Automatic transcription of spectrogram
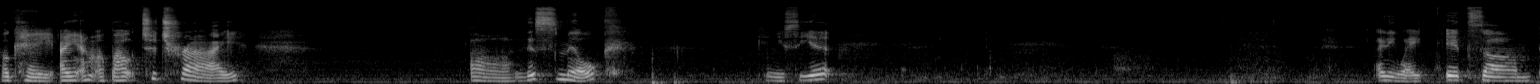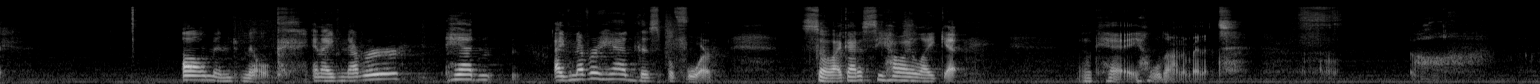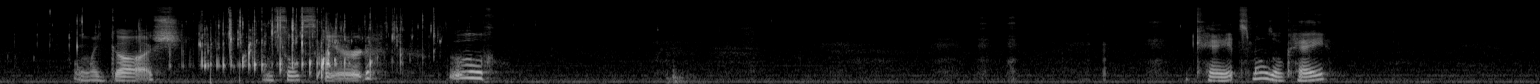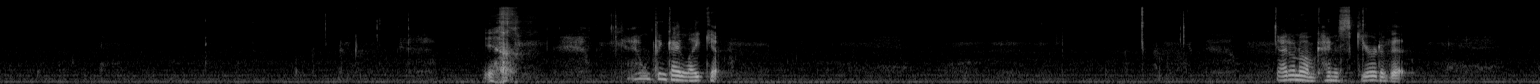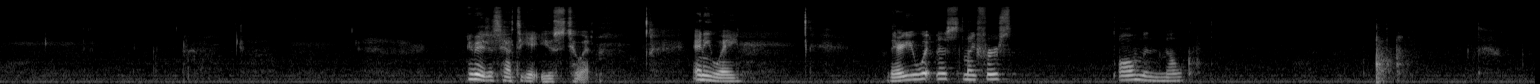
Okay, I am about to try uh, this milk. Can you see it? Anyway, it's um, almond milk, and I've never had I've never had this before, so I got to see how I like it. Okay, hold on a minute. Oh Oh my gosh. I'm so scared. Ugh. Okay, it smells okay. Ugh. I don't think I like it. I don't know, I'm kind of scared of it. Maybe I just have to get used to it. Anyway, there you witnessed my first almond milk.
